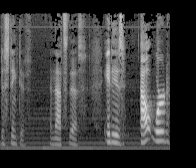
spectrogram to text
distinctive, and that's this it is outward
